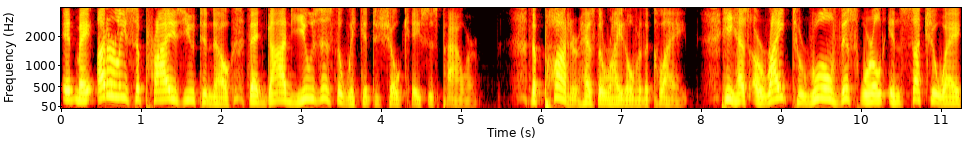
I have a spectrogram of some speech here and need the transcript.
It may utterly surprise you to know that God uses the wicked to showcase his power. The potter has the right over the clay. He has a right to rule this world in such a way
